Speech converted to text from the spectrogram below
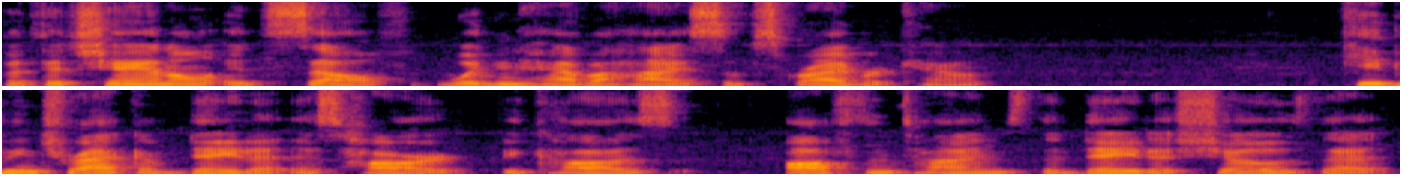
but the channel itself wouldn't have a high subscriber count. Keeping track of data is hard because oftentimes the data shows that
